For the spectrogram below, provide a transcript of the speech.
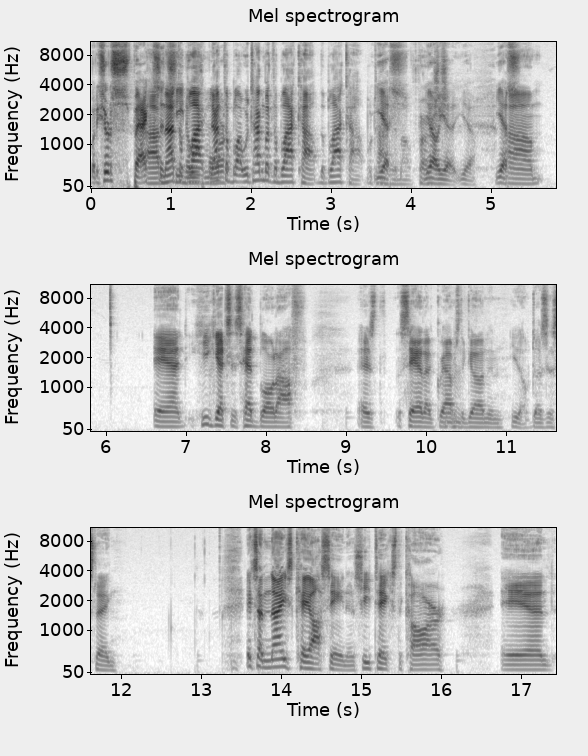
But he sort of suspects that not the black, not the black. We're talking about the black cop. The black cop. We're talking yes. about first. Yeah, yeah, yeah. Yes. Um, and he gets his head blown off as Santa grabs mm-hmm. the gun and you know does his thing. It's a nice chaos scene, and she takes the car, and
